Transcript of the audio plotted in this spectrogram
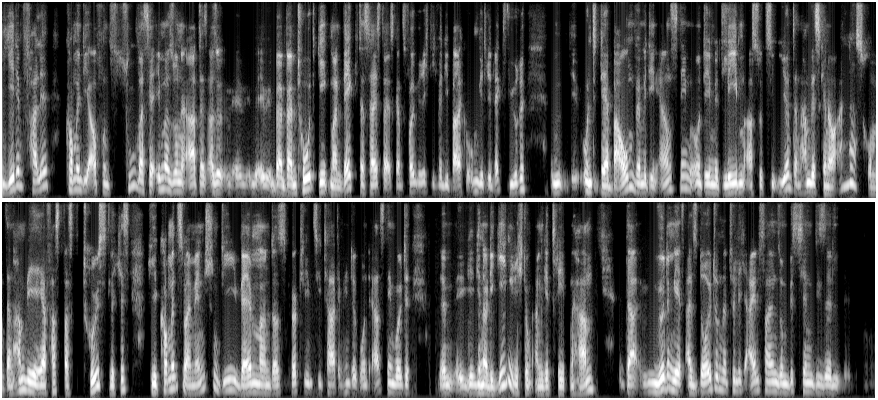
in jedem Falle kommen die auf uns zu, was ja immer so eine Art ist. Also äh, bei, beim Tod geht man weg. Das heißt, da ist ganz folgerichtig, wenn die Barke umgedreht wegführe. Und der Baum, wenn wir den ernst nehmen und den mit Leben assoziieren, dann haben wir es genau andersrum. Dann haben wir ja fast was Tröstliches. Hier kommen zwei Menschen, die, wenn man das Böcklin-Zitat im Hintergrund ernst nehmen wollte, ähm, genau die Gegenrichtung angetreten haben. Da würde mir jetzt als Deutung natürlich einfallen, so ein bisschen diese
